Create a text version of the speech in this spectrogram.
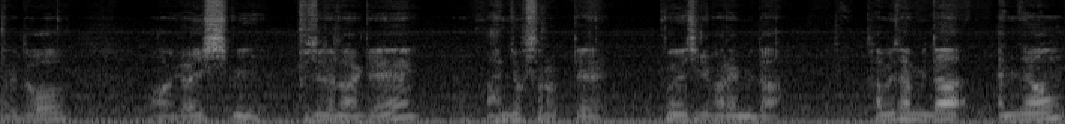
하루도 어, 열심히 부지런하게 만족스럽게 보내시기 바랍니다. 감사합니다. 안녕.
